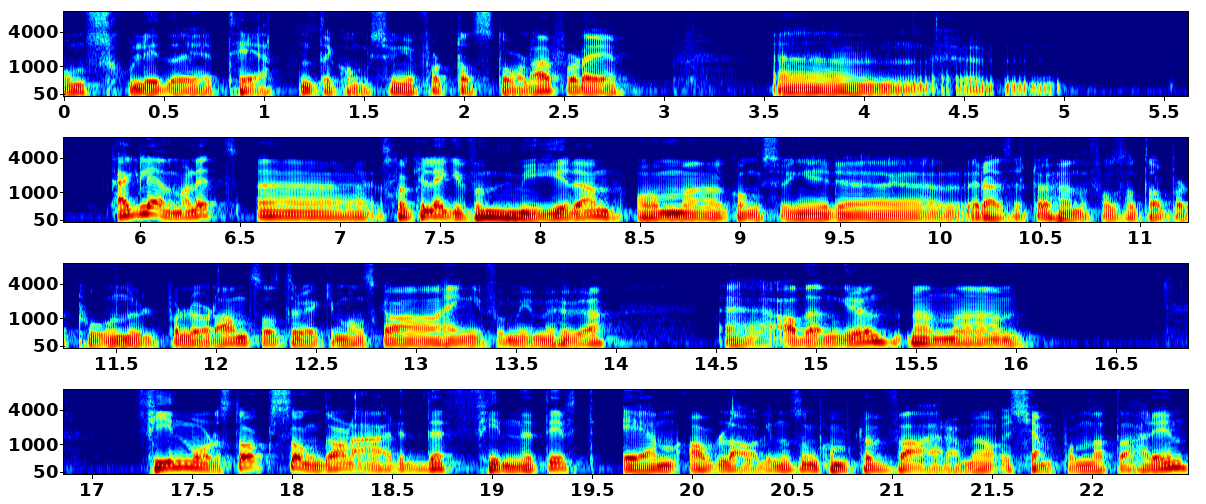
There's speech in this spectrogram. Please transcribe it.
om soliditeten til Kongsvinger fortsatt står der. Fordi uh, jeg gleder meg litt. Uh, skal ikke legge for mye i den. Om Kongsvinger reiser til Hønefoss og taper 2-0 på lørdagen, så tror jeg ikke man skal henge for mye med huet av den grunn. Men Fin målestokk. Sogndal er definitivt en av lagene som kommer til å være med og kjempe om dette her inn.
